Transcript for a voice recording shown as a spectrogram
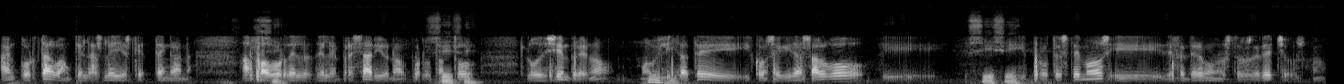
han cortado, aunque las leyes que tengan a favor del, del empresario, ¿no? Por lo Sí, tanto, sí. lo de siempre, ¿no? Movilízate y, y conseguirás algo y, Sí, sí. y protestemos y defenderemos nuestros derechos, ¿no?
